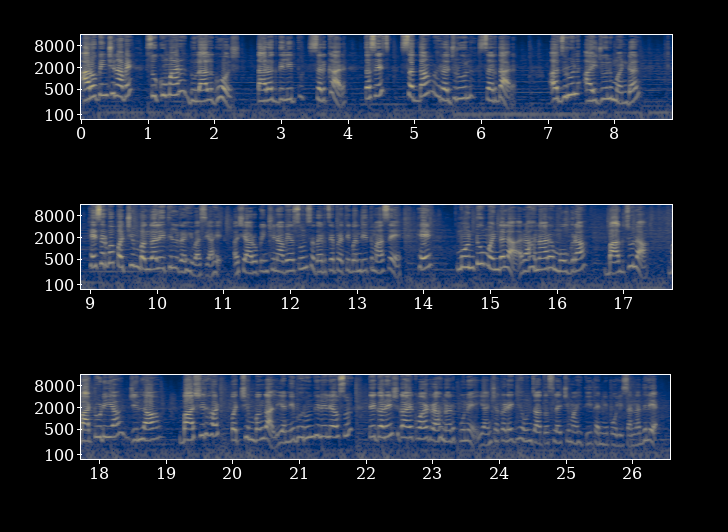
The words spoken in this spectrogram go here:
आरोपींची नावे सुकुमार दुलाल घोष तारक दिलीप सरकार तसेच सद्दाम रजरुल सरदार अजरुल आयजुल मंडल हे सर्व पश्चिम बंगाल येथील रहिवासी आहेत. अशी आरोपींची नावे असून सदरचे प्रतिबंधित मासे हे मोंटू मंडला राहणार मोगरा बागजुला बाटुडिया जिल्हा बाशिरहट पश्चिम बंगाल यांनी भरून दिलेले असून ते गणेश गायकवाड राहणार पुणे यांच्याकडे घेऊन जात असल्याची माहिती त्यांनी पोलिसांना दिली आहे.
